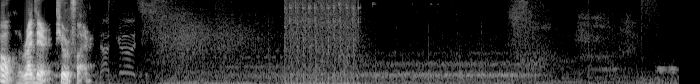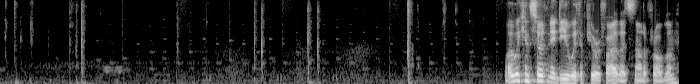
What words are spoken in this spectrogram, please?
Oh, right there, purifier. Well, we can certainly deal with a purifier, that's not a problem.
